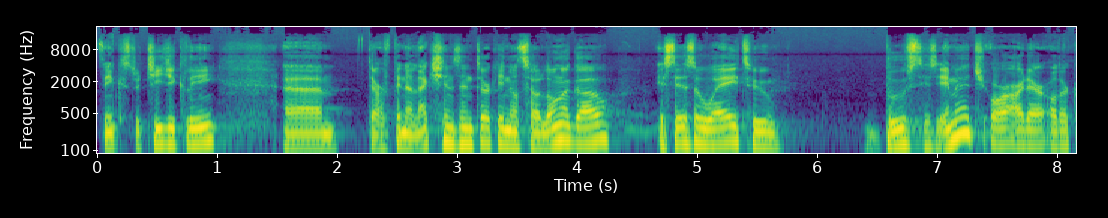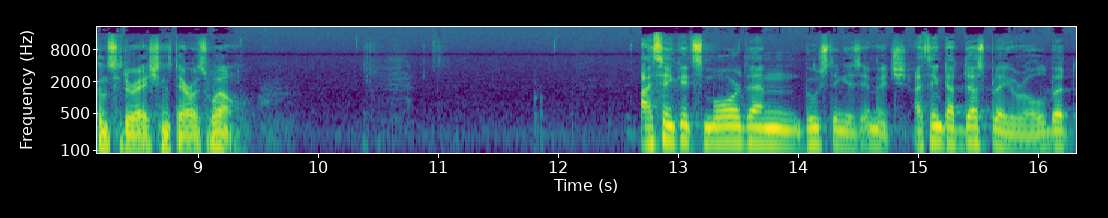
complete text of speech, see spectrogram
think strategically. Um, there have been elections in Turkey not so long ago. Is this a way to boost his image, or are there other considerations there as well? I think it's more than boosting his image. I think that does play a role, but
